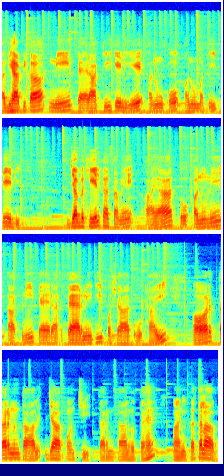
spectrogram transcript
अध्यापिका ने तैराकी के लिए अनु को अनुमति दे दी। जब खेल का समय आया तो अनु ने अपनी तैरा, तैरने की पोशाक उठाई और तरनताल जा पहुँची। तरनताल होता है पानी का तालाब।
